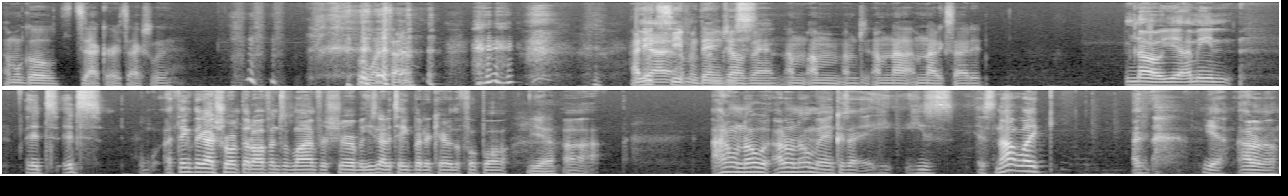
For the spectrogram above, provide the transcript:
I'm gonna go Zach Ertz actually for one time. I need to see it from Danny Jones, man. I'm I'm I'm I'm not I'm not excited. No, yeah, I mean, it's it's. I think they got to shore up that offensive line for sure, but he's got to take better care of the football. Yeah. Uh, I don't know. I don't know, man, because he, he's. It's not like. I, yeah, I don't know.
